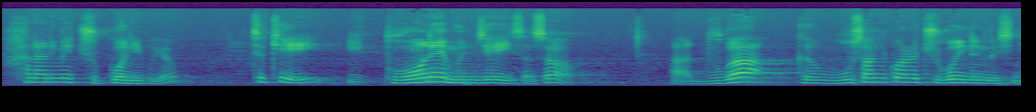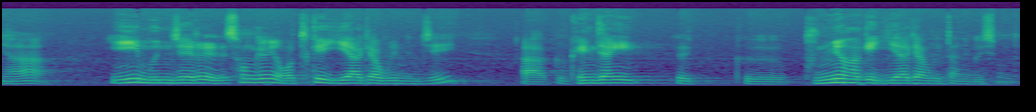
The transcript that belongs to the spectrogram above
하나님의 주권이고요. 특히 이 구원의 문제에 있어서 아, 누가 그 우선권을 주고 있는 것이냐 이 문제를 성경이 어떻게 이야기하고 있는지 아, 그 굉장히 그, 그 분명하게 이야기하고 있다는 것입니다.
